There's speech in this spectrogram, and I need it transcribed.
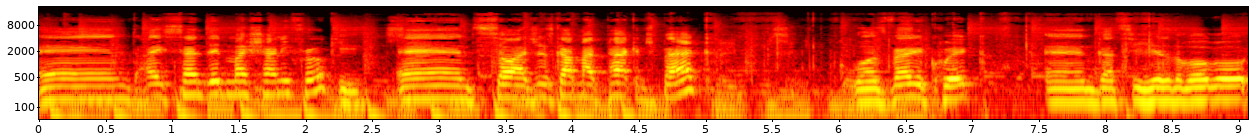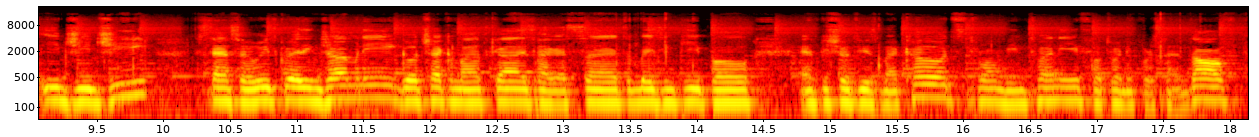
And I sent in my Shiny Froakie. And so I just got my package back. Was very quick. And got to see here the logo, EGG. Stands for Elite Grading Germany. Go check them out, guys. Like I said, amazing people. And be sure to use my code, StrongBean20 for 20% off.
